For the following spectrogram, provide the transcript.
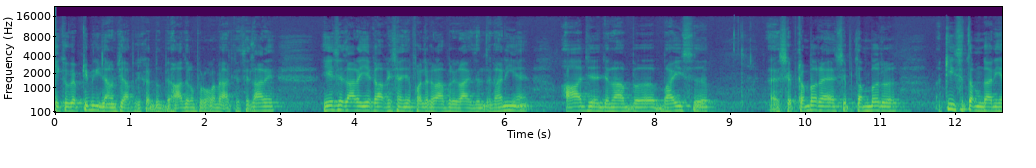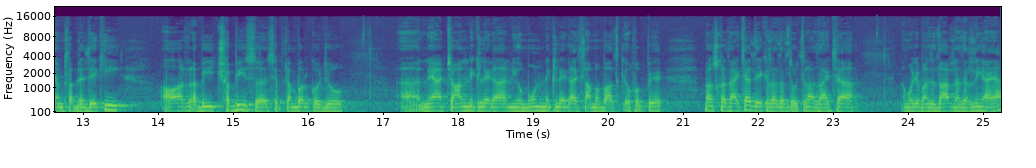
एक वेब टी वी की जानब से आपकी खदमत में हाजिर प्रोग्राम में आज के सितारे। ये सितारे ये काकिश हैं फल कराब राय जिंदगानी है। आज जनाब बाईस सितंबर है। सितंबर की सितमगानी हम सबने देखी और अभी छब्बीस सितंबर को जो नया चाँद निकलेगा, न्यू मून निकलेगा इस्लामाबाद के उफक पे। मैं उसका जायचा देख रहा था तो इतना जायचा मुझे मज़ेदार नज़र नहीं आया।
